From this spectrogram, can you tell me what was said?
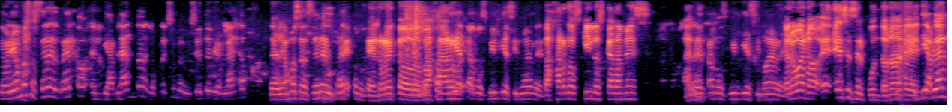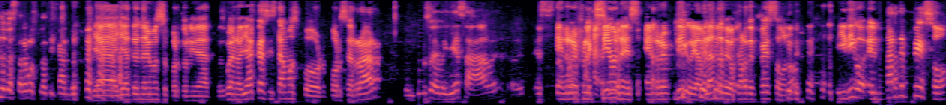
Deberíamos hacer el reto en Diablando, en la próxima edición de Diablando. Deberíamos hacer el reto. El reto, El reto bajar, Dieta 2019. bajar dos kilos cada mes. Reta 2019. Pero bueno, e- ese es el punto, ¿no? De- en Diablando lo estaremos platicando. ya, ya tendremos oportunidad. Pues bueno, ya casi estamos por, por cerrar. Concurso de belleza, a ver, a ver, eso está En bueno. reflexiones, en re- digo, y hablando de bajar de peso, ¿no? Y digo, el bajar de peso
